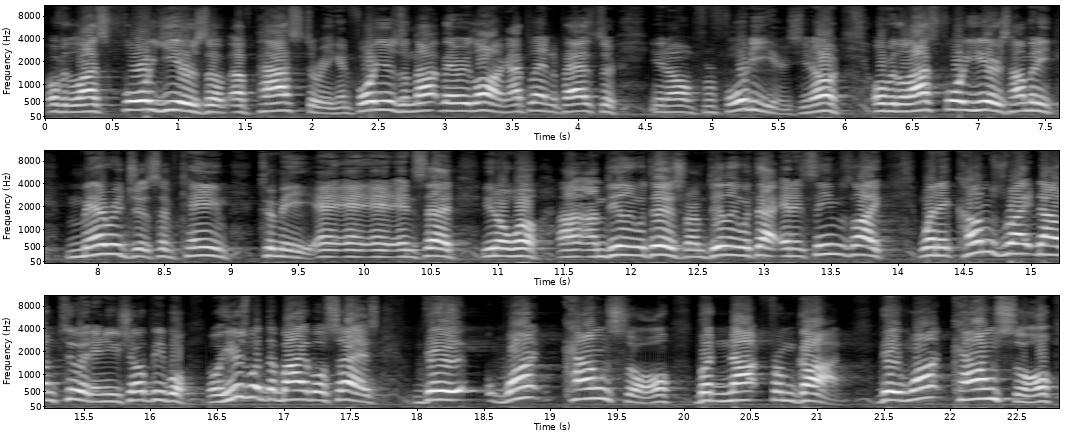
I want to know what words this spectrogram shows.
over the last four years of, of pastoring, and four years is not very long. I plan to pastor, you know, for 40 years, you know. Over the last four years, how many marriages have came to me and, and, and said, you know, well, I'm dealing with this or I'm dealing with that. And it seems like when it comes right down to it and you show people, well, here's what the Bible says, they want counsel, but not from God. They want counsel,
